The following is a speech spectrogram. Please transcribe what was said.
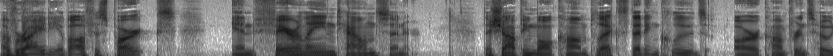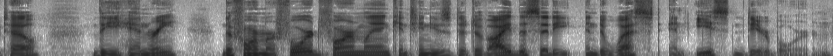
a variety of office parks, and Fairlane Town Center. The shopping mall complex that includes our conference hotel, the Henry, the former Ford farmland continues to divide the city into West and East Dearborn.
